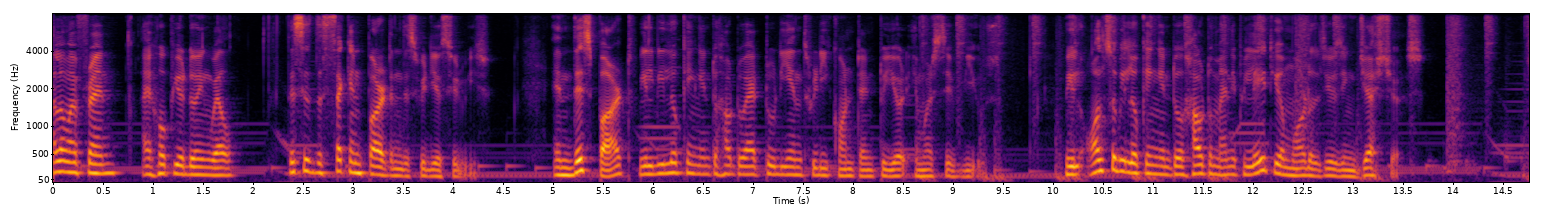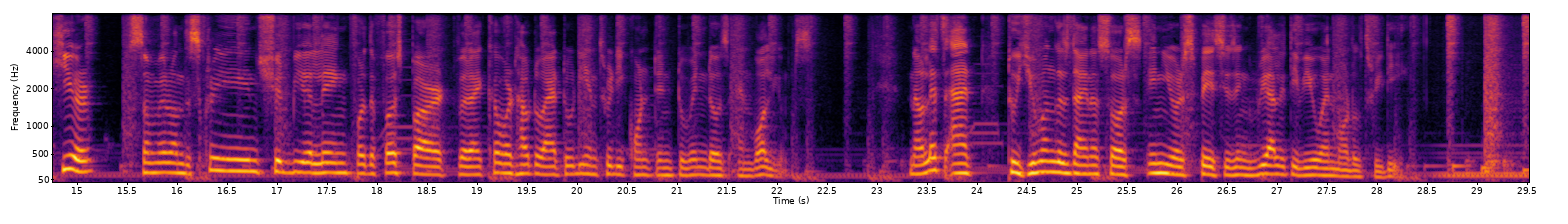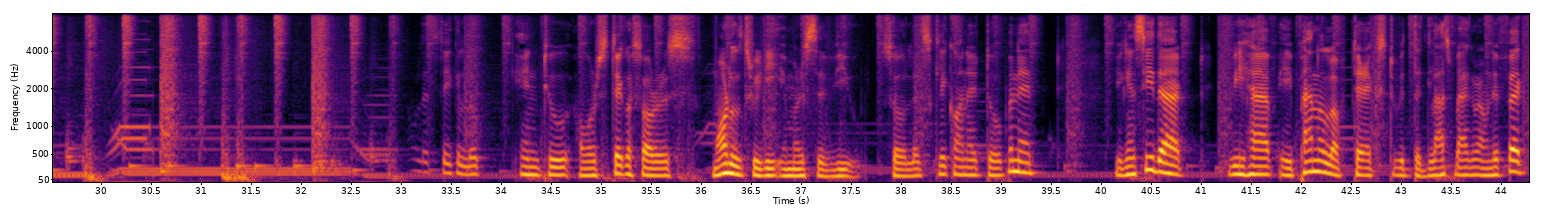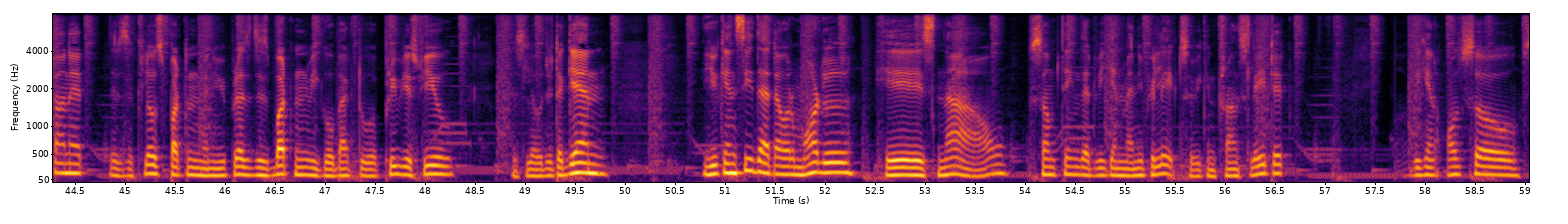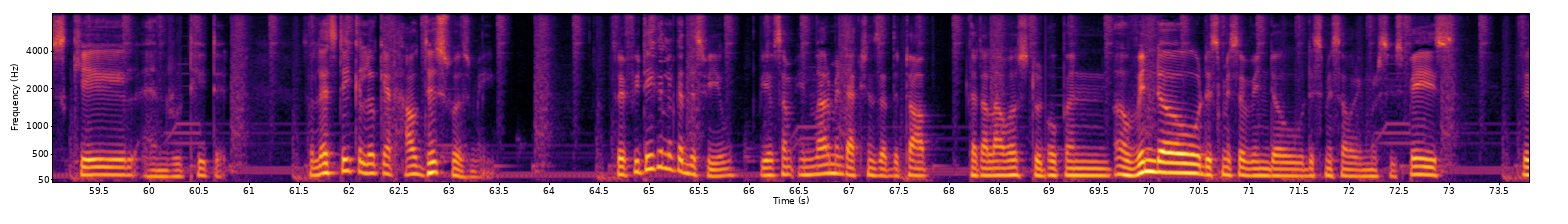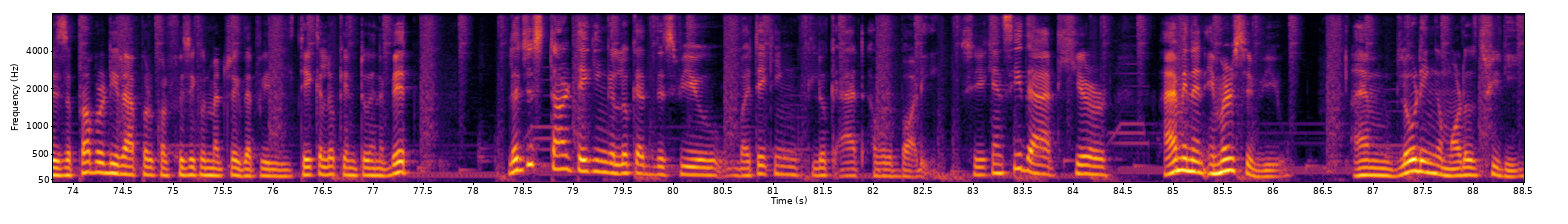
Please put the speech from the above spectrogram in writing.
Hello my friend, I hope you're doing well. This is the second part in this video series. In this part, we'll be looking into how to add 2D and 3D content to your immersive views. We'll also be looking into how to manipulate your models using gestures. Here, somewhere on the screen should be a link for the first part where I covered how to add 2D and 3D content to windows and volumes. Now let's add two humongous dinosaurs in your space using Reality View and Model 3D. Take a look into our Stegosaurus Model 3D immersive view. So let's click on it to open it. You can see that we have a panel of text with the glass background effect on it. There's a close button. When we press this button, we go back to a previous view. Let's load it again. You can see that our model is now something that we can manipulate. So we can translate it. We can also scale and rotate it. So let's take a look at how this was made. So if we take a look at this view, we have some environment actions at the top that allow us to open a window, dismiss a window, dismiss our immersive space. There's a property wrapper called physical metric that we'll take a look into in a bit. Let's just start taking a look at this view by taking a look at our body. So you can see that here I am in an immersive view. I am loading a model 3D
